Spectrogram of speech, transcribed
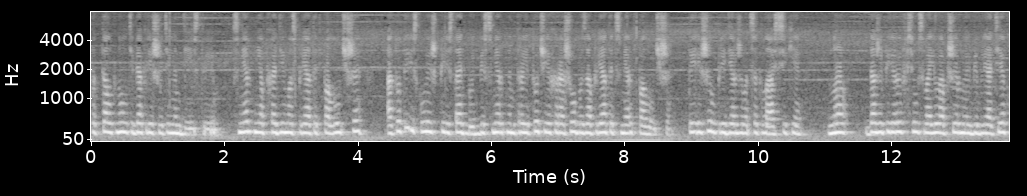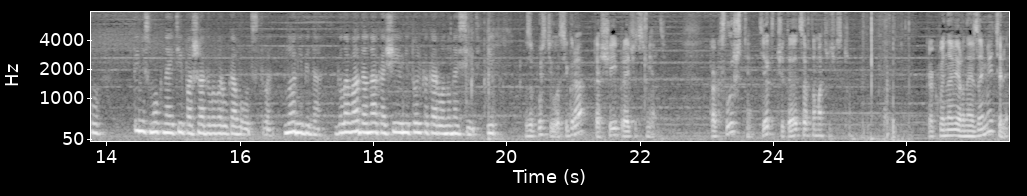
подтолкнул тебя к решительным действиям. Смерть необходимо спрятать получше, а то ты рискуешь перестать быть бессмертным троеточие хорошо бы запрятать смерть получше. Ты решил придерживаться классики, но, даже перерыв всю свою обширную библиотеку, ты не смог найти пошагового руководства. Но не беда, голова дана Кощею не только корону носить. И... Запустилась игра «Кощей прячет смерть». Как слышите, текст читается автоматически. Как вы, наверное, заметили,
